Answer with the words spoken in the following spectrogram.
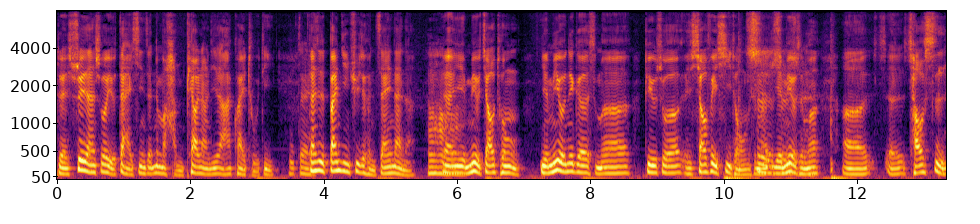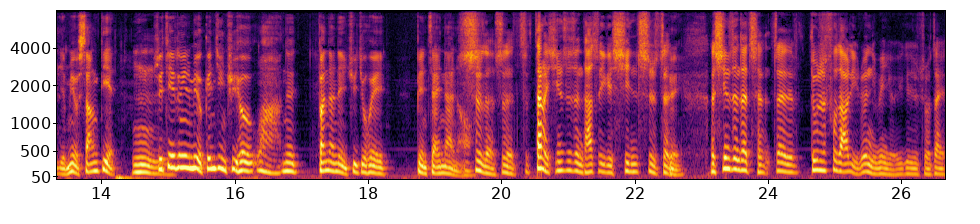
对，虽然说有淡海新镇那么很漂亮的一大块土地，对，但是搬进去就很灾难呢、啊，嗯、呃，也没有交通。也没有那个什么，比如说消费系统什么，也没有什么呃呃超市，也没有商店，嗯，所以这些东西没有跟进去以后，哇，那搬到那里去就会变灾难了哦。是的，是的，当然新市镇它是一个新市镇，对，那新镇在城在都市复杂理论里面有一个，就是说在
